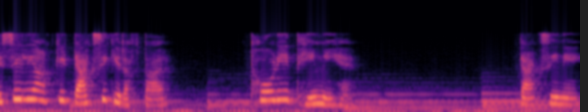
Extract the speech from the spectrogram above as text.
इसीलिए आपकी टैक्सी की रफ्तार थोड़ी धीमी है। टैक्सी ने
